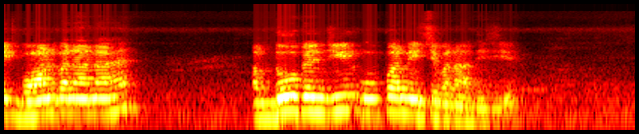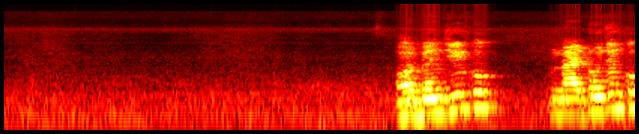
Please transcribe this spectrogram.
एक बॉन्ड बनाना है अब दो बेंजीन ऊपर नीचे बना दीजिए और बेंजीन को नाइट्रोजन को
